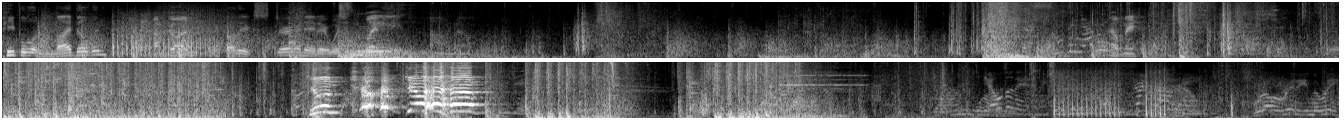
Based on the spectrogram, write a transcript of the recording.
people in my building. I'm going. I call the exterminator, which is Wait. me. Oh no. Help me. Kill him! Kill him! Kill him! Killed an enemy. We're already in the ring.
